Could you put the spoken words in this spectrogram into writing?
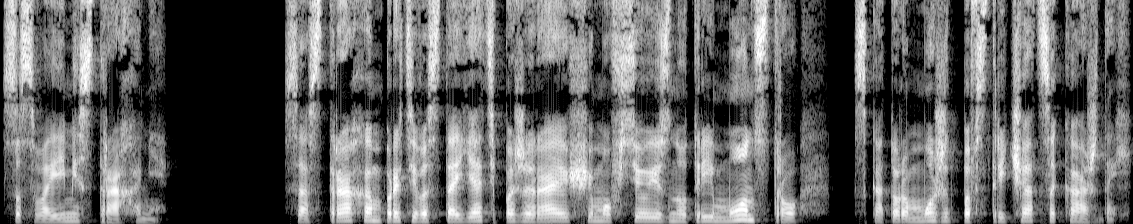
со своими страхами. Со страхом противостоять пожирающему все изнутри монстру, с которым может повстречаться каждый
